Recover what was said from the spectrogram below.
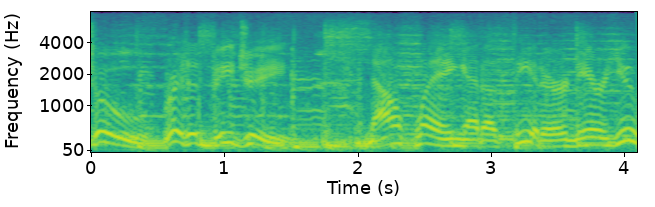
2. Rated PG. Now playing at a theater near you.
